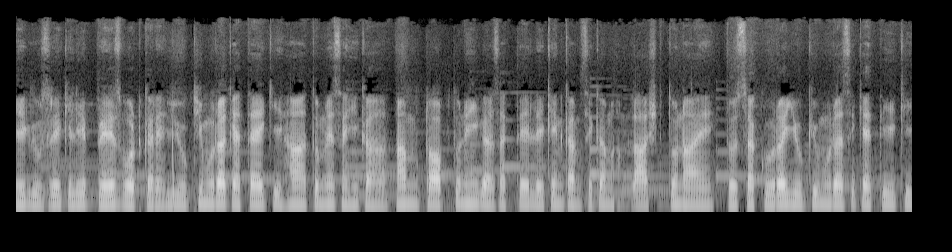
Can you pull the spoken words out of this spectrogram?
एक दूसरे के लिए प्रेस वोट करें। यूकी मूरा कहता है की हाँ तुमने सही कहा। हम टॉप तो नहीं कर सकते, लेकिन कम से कम हम लास्ट तो ना आए। तो सकुरा यूकी मूरा से कहती है कि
